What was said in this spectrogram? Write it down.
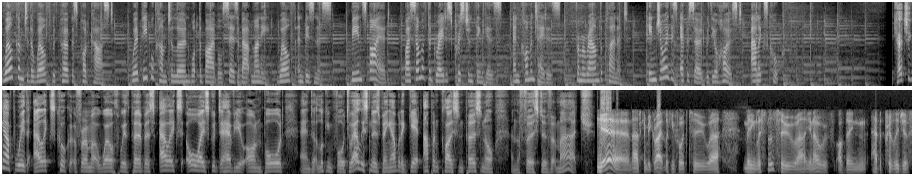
Welcome to the Wealth with Purpose podcast, where people come to learn what the Bible says about money, wealth, and business. Be inspired by some of the greatest Christian thinkers and commentators from around the planet. Enjoy this episode with your host, Alex Cook. Catching up with Alex Cook from Wealth with Purpose. Alex, always good to have you on board and looking forward to our listeners being able to get up and close and personal on the 1st of March. Yeah, no, it's going to be great. Looking forward to uh, meeting listeners who, uh, you know, I've been had the privilege of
